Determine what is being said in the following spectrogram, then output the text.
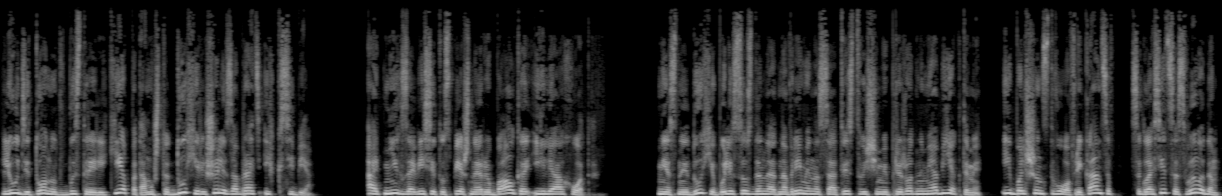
Люди тонут в быстрой реке, потому что духи решили забрать их к себе. От них зависит успешная рыбалка или охота. Местные духи были созданы одновременно соответствующими природными объектами, и большинство африканцев согласится с выводом,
